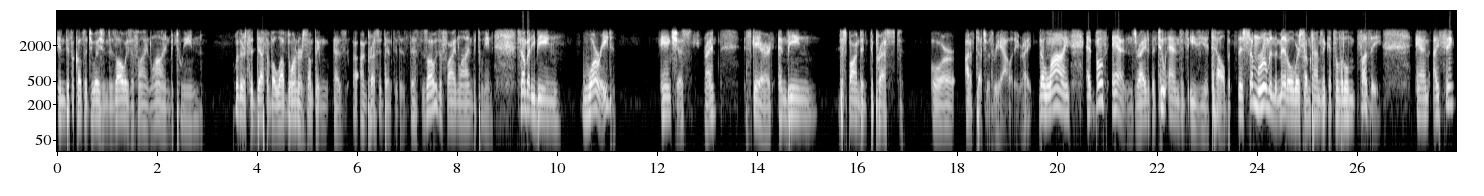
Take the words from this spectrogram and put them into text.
in difficult situations there's always a fine line between whether it's the death of a loved one or something as uh, unprecedented as this, there's always a fine line between somebody being worried, anxious, right, scared, and being despondent, depressed, or out of touch with reality, right? The line at both ends, right? At the two ends, it's easy to tell, but there's some room in the middle where sometimes it gets a little fuzzy. And I think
